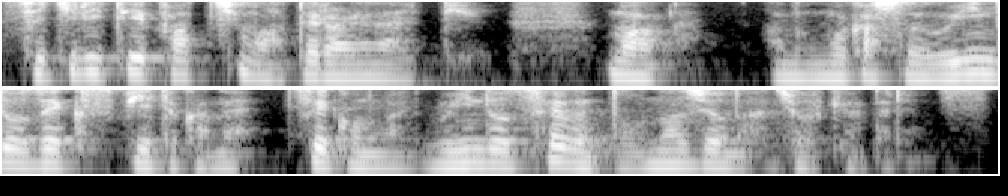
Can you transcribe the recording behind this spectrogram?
セキュリティパッチも当てられないっていう。まあ、あの、昔の Windows XP とかね、ついこの前 Windows 7と同じような状況になります。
